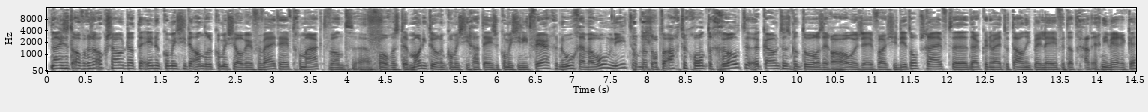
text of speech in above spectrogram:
Nou is het overigens ook zo dat de ene commissie de andere commissie alweer verwijten heeft gemaakt. Want eh, volgens de monitoringcommissie gaat deze commissie niet ver genoeg. En waarom niet? Omdat er op de achtergrond de grote accountantskantoren zeggen... ho eens even, als je dit opschrijft, eh, daar kunnen wij totaal niet mee leven. Dat gaat echt niet werken.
